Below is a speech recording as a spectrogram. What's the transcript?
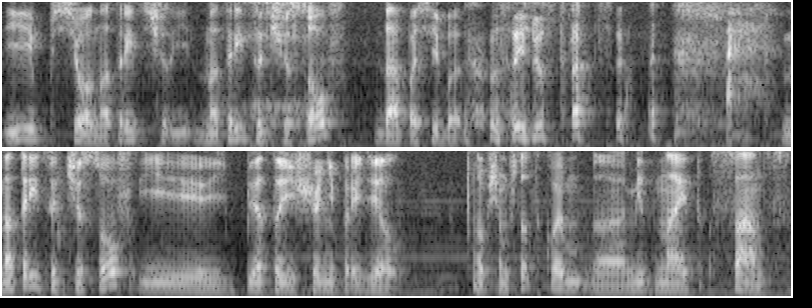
И все, на 30, ч- на 30 часов... Да, спасибо за иллюстрацию. На 30 часов, и это еще не предел. В общем, что такое э, Midnight Suns?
